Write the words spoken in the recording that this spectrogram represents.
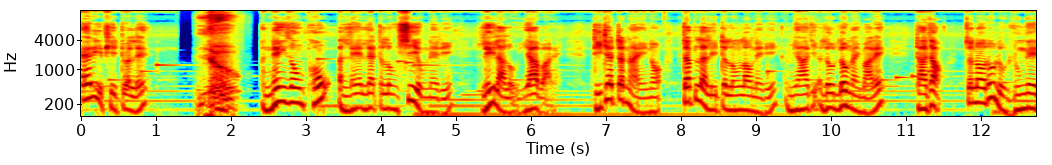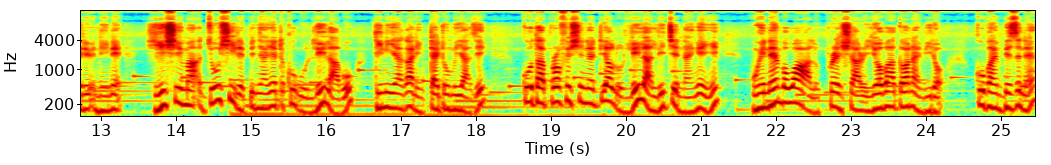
အဲ့ဒီအဖြစ်အတွက်လဲ No. အနိုင်ဆုံးဖုံးအလဲအလက်တစ်လုံးရှိုံနဲ့တင်လေးလာလို့ရပါတယ်ဒီထက်တက်နိုင်ရင်တော့ tablet လေးတစ်လုံးလောက်နဲ့တင်အများကြီးအလုပ်လုပ်နိုင်ပါတယ်ဒါကြောင့်ကျွန်တော်တို့လိုလူငယ်တွေအနေနဲ့ရေရှည်မှာအကျိုးရှိတဲ့ပညာရက်တစ်ခုကိုလေးလာဖို့ဒီနေရာကနေတိုက်တွန်းမရစေ ကိုသာ professional တယောက်လိုလေးလာလေ့ကျင့်နိုင်ခဲ့ရင်ဝန်ထမ်းဘဝအလို pressure တွေရောပါသွားနိုင်ပြီးတော့ကိုယ်ပိုင် business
